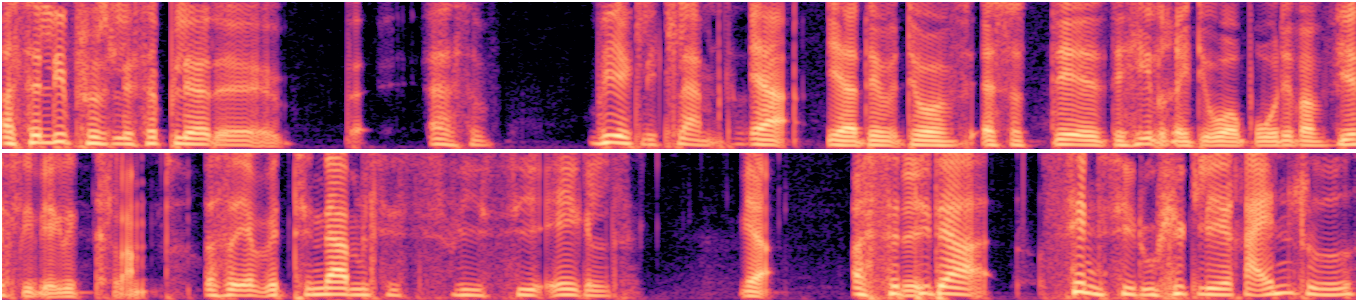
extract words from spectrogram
Og så lige pludselig så bliver det øh, altså virkelig klamt. ja, ja det, det var altså det, det helt rigtige ord at bruge. Det var virkelig, virkelig klamt. Altså jeg vil tilnærmelsesvis sige ægelt. Ja. Og så det... De der sindssygt uhyggelige regnlyde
